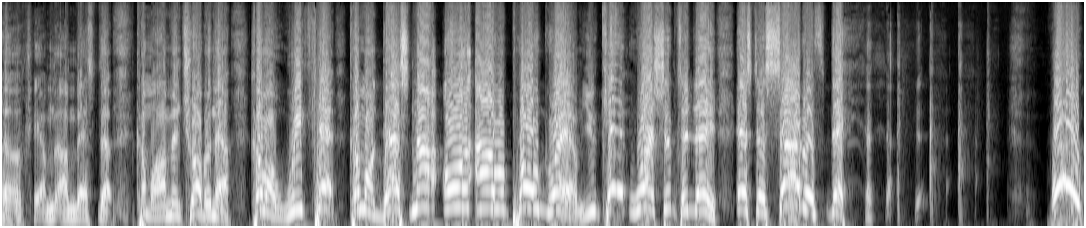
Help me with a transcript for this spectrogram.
okay. I'm, I'm, messed up. Come on. I'm in trouble now. Come on. We can't. Come on. That's not on our program. You can't worship today. It's the Sabbath day. Woo!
